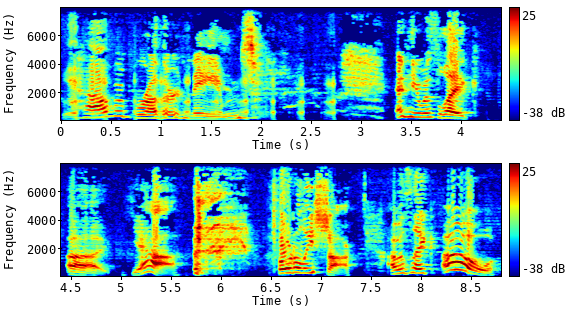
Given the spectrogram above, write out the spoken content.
have a brother named and he was like, uh, yeah. Totally shocked. I was like, oh,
